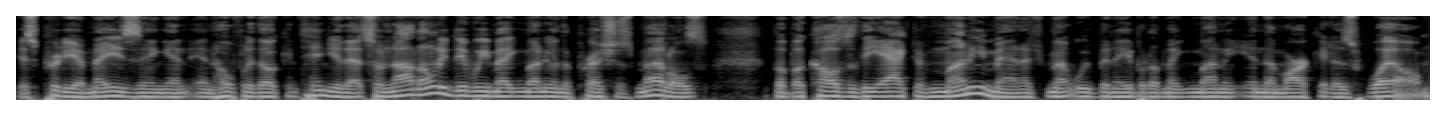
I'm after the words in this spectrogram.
is pretty amazing, and, and hopefully they'll continue that. So not only did we make money on the precious metals, but because of the active money management, we've been able to make money in the market as well.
